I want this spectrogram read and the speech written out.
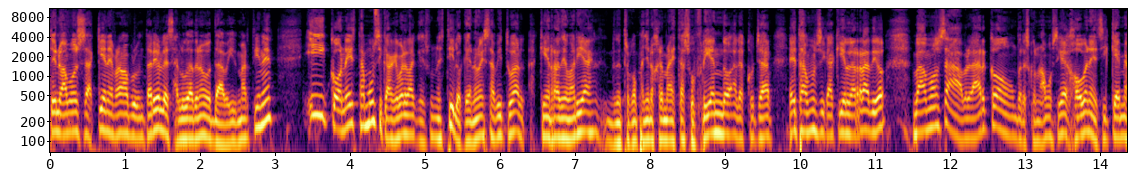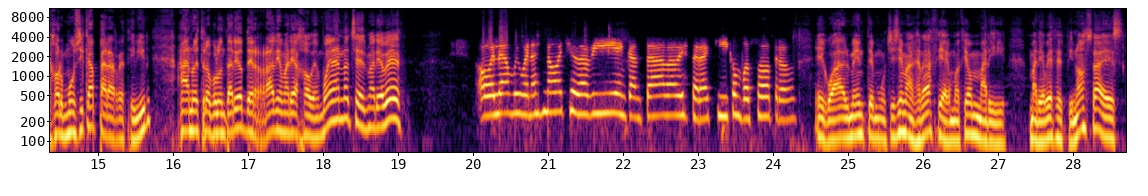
Continuamos aquí en el programa voluntario. Les saluda de nuevo David Martínez. Y con esta música, que es verdad que es un estilo que no es habitual aquí en Radio María, nuestro compañero Germán está sufriendo al escuchar esta música aquí en la radio. Vamos a hablar con, pues, con una música de jóvenes. Y qué mejor música para recibir a nuestros voluntarios de Radio María Joven. Buenas noches, María Beth. Hola, muy buenas noches, David. Encantada de estar aquí con vosotros. Igualmente, muchísimas gracias. Como decía Mari, María Beth Espinosa, es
